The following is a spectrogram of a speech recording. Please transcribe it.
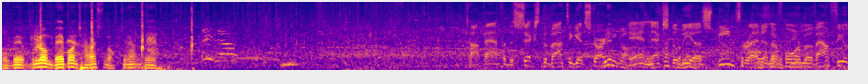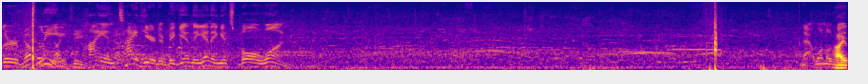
뭐 매, 물론 매번 잘할 수는 없긴 한데 Top half of the sixth about to get started. And next will be a speed threat in the form of outfielder Lee. High and tight here to begin the inning. It's ball one. Right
